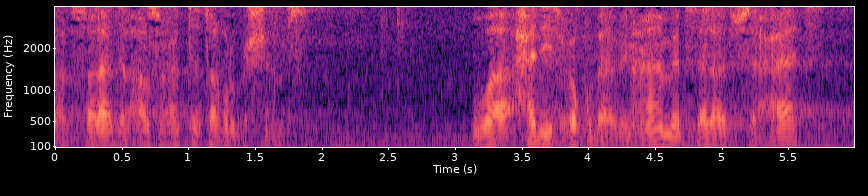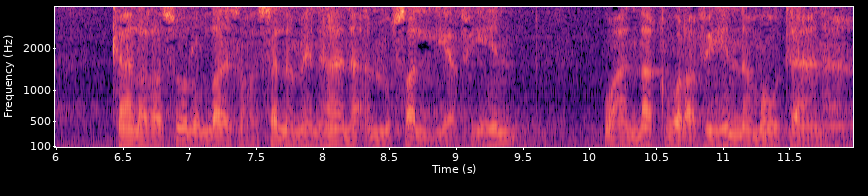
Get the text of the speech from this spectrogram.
بعد صلاة العصر حتى تغرب الشمس. وحديث عقبة بن عامر ثلاث ساعات. كان رسول الله صلى الله عليه وسلم ينهانا أن نصلي فيهن وأن نقبر فيهن موتانا.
